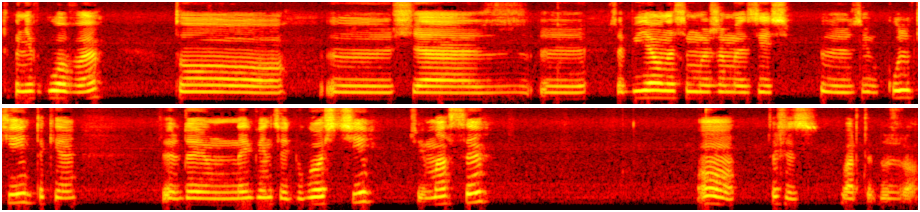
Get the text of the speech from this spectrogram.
tylko nie w głowę, to y, się y, zabija u nas i możemy zjeść y, z niego kulki, takie, które dają najwięcej długości, czyli masy. O, też jest warte dużo.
